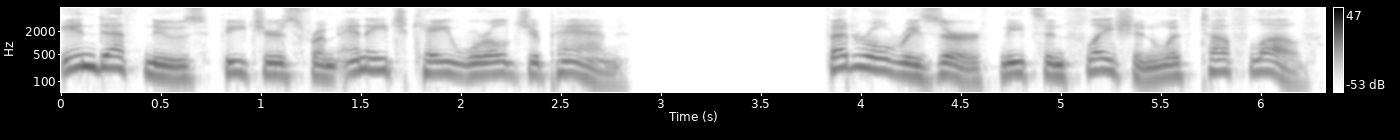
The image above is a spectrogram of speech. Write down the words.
In depth news features from NHK World Japan. Federal Reserve meets inflation with tough love.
